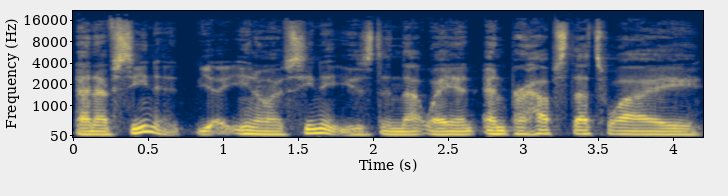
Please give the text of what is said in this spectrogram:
And I've seen it, you know, I've seen it used in that way. And, and perhaps that's why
